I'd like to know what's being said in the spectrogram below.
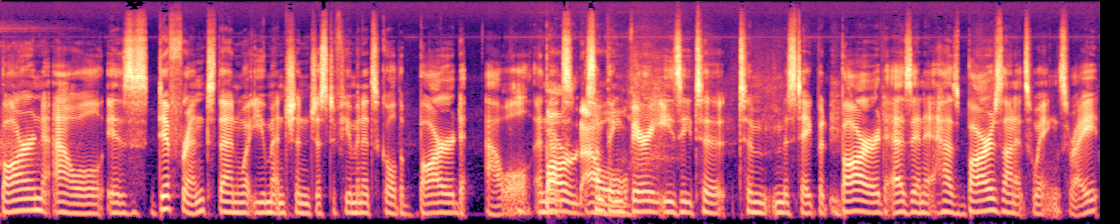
Barn owl is different than what you mentioned just a few minutes ago, the barred owl. And barred that's something very easy to to mistake. But barred as in it has bars on its wings, right?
